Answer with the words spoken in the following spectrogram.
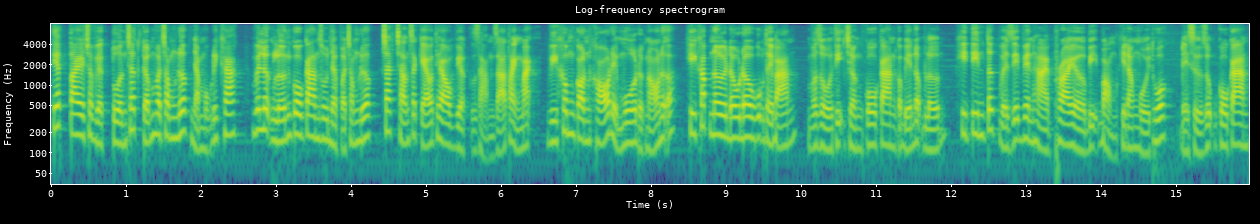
tiếp tay cho việc tuồn chất cấm vào trong nước nhằm mục đích khác. Với lượng lớn cocan du nhập vào trong nước, chắc chắn sẽ kéo theo việc giảm giá thành mạnh vì không còn khó để mua được nó nữa. Khi khắp nơi đâu đâu cũng thấy bán, và rồi thị trường cocan có biến động lớn khi tin tức về diễn viên hài Pryor bị bỏng khi đang mồi thuốc để sử dụng cocan.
